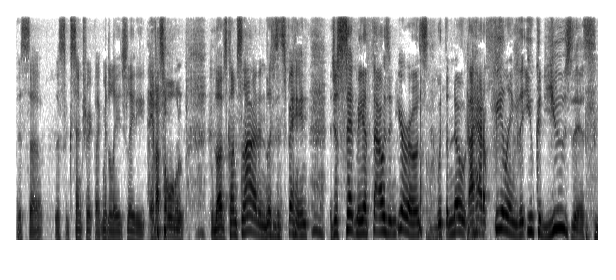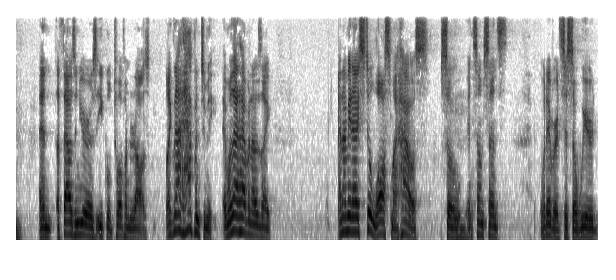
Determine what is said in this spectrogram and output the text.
This uh, this eccentric, like middle aged lady, Eva Sol, who loves Clem Snide and lives in Spain, just sent me a thousand euros with the note. I had a feeling that you could use this, and a thousand euros equaled twelve hundred dollars. Like that happened to me, and when that happened, I was like, and I mean, I still lost my house, so mm. in some sense, whatever. It's just a weird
